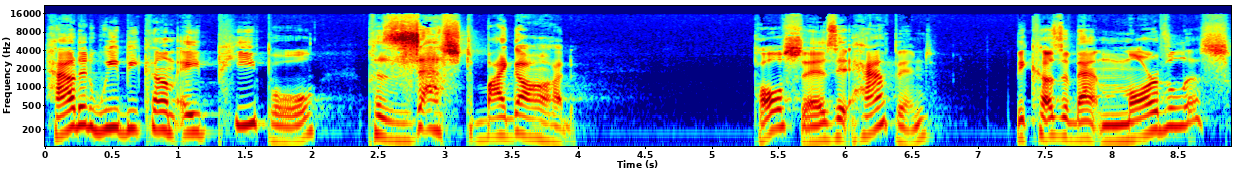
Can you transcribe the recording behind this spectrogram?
How did we become a people possessed by God? Paul says it happened because of that marvelous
